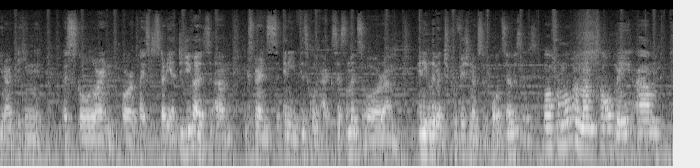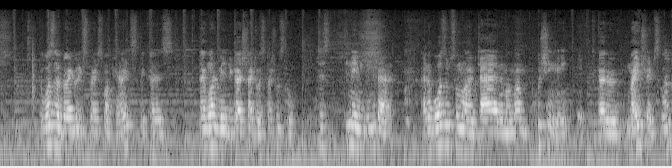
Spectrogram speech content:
you know picking a school or an, or a place to study at? Did you guys um, experience any physical access limits or um, any limit to provision of support services? Well, from what my mum told me, um, it wasn't a very good experience for my parents because they wanted me to go straight to a special school. Just didn't even think about it. And it wasn't for my dad and my mum pushing me to go to mainstream school.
